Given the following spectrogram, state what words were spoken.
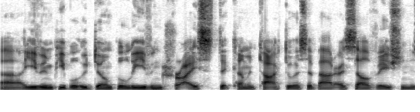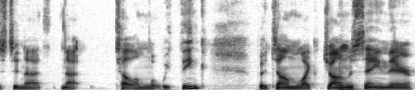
uh, even people who don't believe in Christ that come and talk to us about our salvation is to not not tell them what we think, but tell them like John was saying there,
